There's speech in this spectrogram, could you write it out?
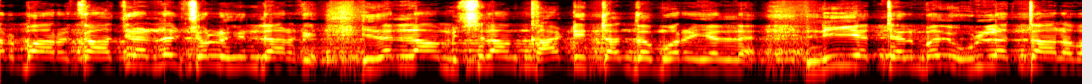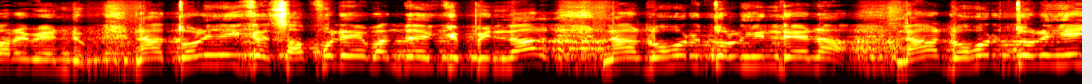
அர்பார காத்தில் எல்லாம் சொல்லுகின்றார்கள். இதெல்லாம் இஸ்லாம் காட்டி தந்த முறை அல்ல. நீயத் என்பது உள்ளத்தால் வர வேண்டும். நான் தொழுகைக்கு சப்புலே வந்ததுக்கு பின்னால் நான் லோகர் தொழுகின்றேனா? நான் லோகர் தொழுகை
